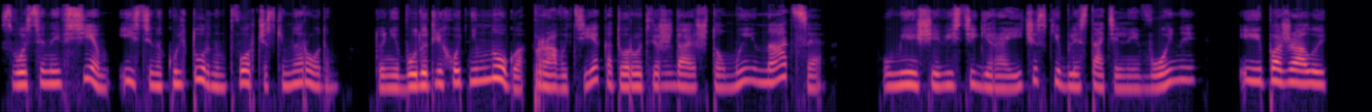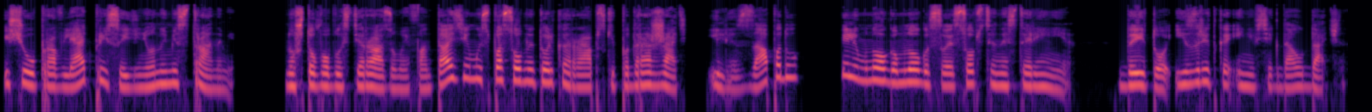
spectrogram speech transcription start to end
свойственной всем истинно культурным творческим народам, то не будут ли хоть немного правы те, которые утверждают, что мы – нация, умеющая вести героические блистательные войны и, пожалуй, еще управлять присоединенными странами, но что в области разума и фантазии мы способны только рабски подражать или Западу, или много-много своей собственной старине, да и то изредка и не всегда удачно.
